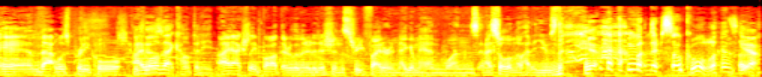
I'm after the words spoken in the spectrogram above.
and that was pretty cool. I love that company. I actually bought their limited edition Street Fighter and Mega Man ones, and I still don't know how to use them. Yeah. but they're so cool. So- Yeah,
